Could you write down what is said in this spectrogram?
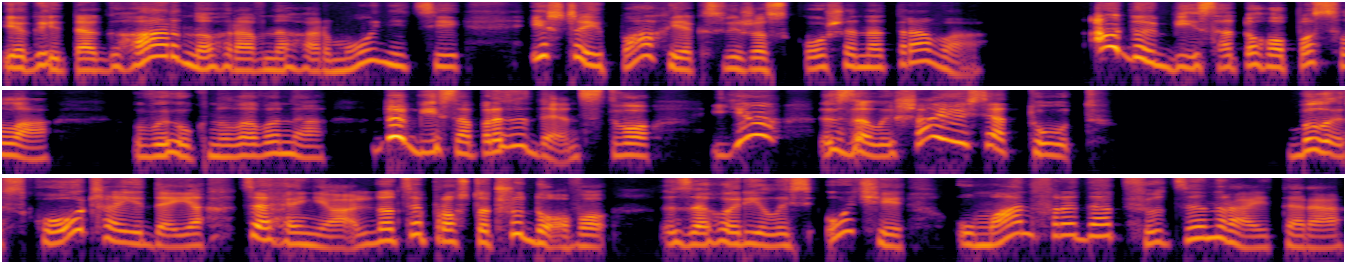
який так гарно грав на гармоніці, і ще й пах, як свіжоскошена трава. А до біса того посла. Вигукнула вона. До біса президентство. Я залишаюся тут. Блискуча ідея, це геніально, це просто чудово. Загорілись очі у Манфреда Пфюдзенрайтера.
